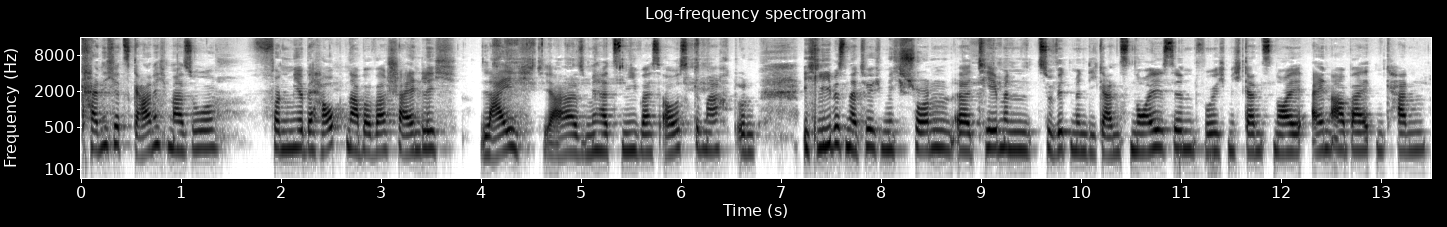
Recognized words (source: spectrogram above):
Kann ich jetzt gar nicht mal so von mir behaupten, aber wahrscheinlich leicht, ja. Also mir hat's nie was ausgemacht und ich liebe es natürlich, mich schon äh, Themen zu widmen, die ganz neu sind, wo ich mich ganz neu einarbeiten kann.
